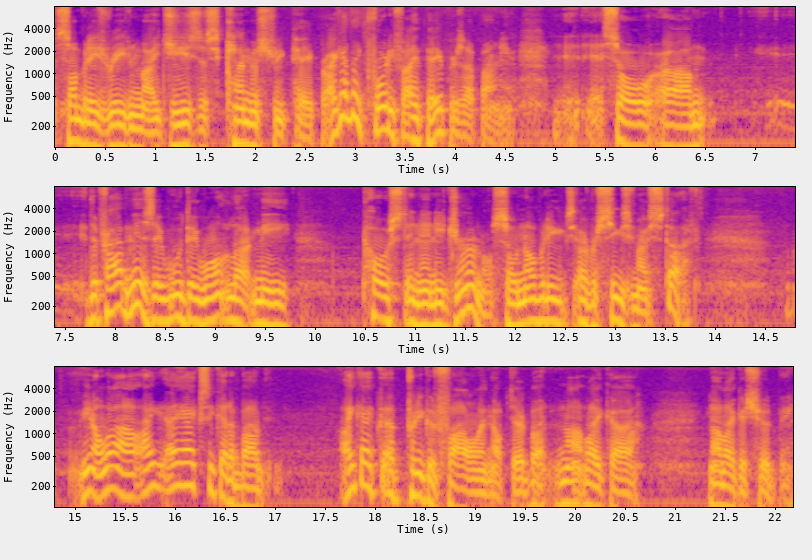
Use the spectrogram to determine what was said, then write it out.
somebody's reading my Jesus chemistry paper. I got like 45 papers up on here. So um, the problem is they, they won't let me post in any journal, so nobody ever sees my stuff. You know, well, I, I actually got about I got a pretty good following up there, but not like uh, not like it should be.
